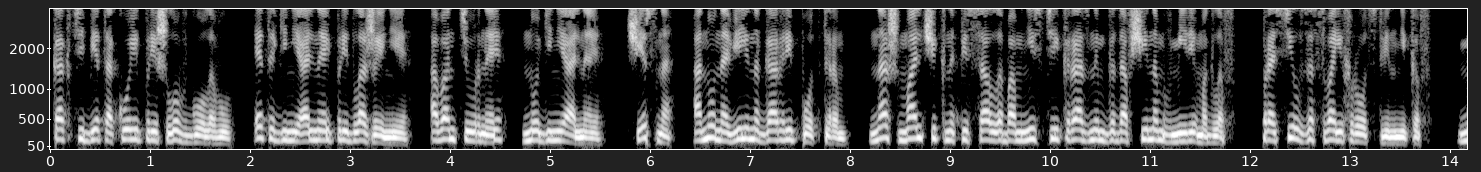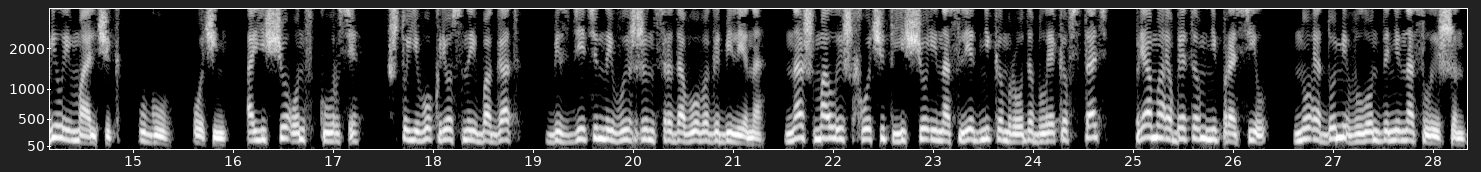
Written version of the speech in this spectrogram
как тебе такое пришло в голову. Это гениальное предложение, авантюрное, но гениальное. Честно, оно навеяно Гарри Поттером. Наш мальчик написал об амнистии к разным годовщинам в мире маглов. Просил за своих родственников. Милый мальчик, угу, очень. А еще он в курсе, что его крестный богат, бездетенный выжжен с родового гобелена. Наш малыш хочет еще и наследником рода Блэков стать, прямо об этом не просил, но о доме в Лондоне наслышан.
